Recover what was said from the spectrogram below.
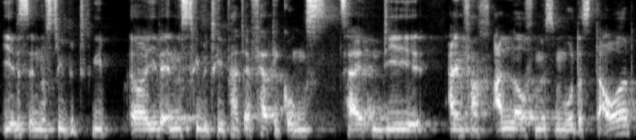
jedes Industriebetrieb, äh, jeder Industriebetrieb hat ja Fertigungszeiten, die einfach anlaufen müssen, wo das dauert.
